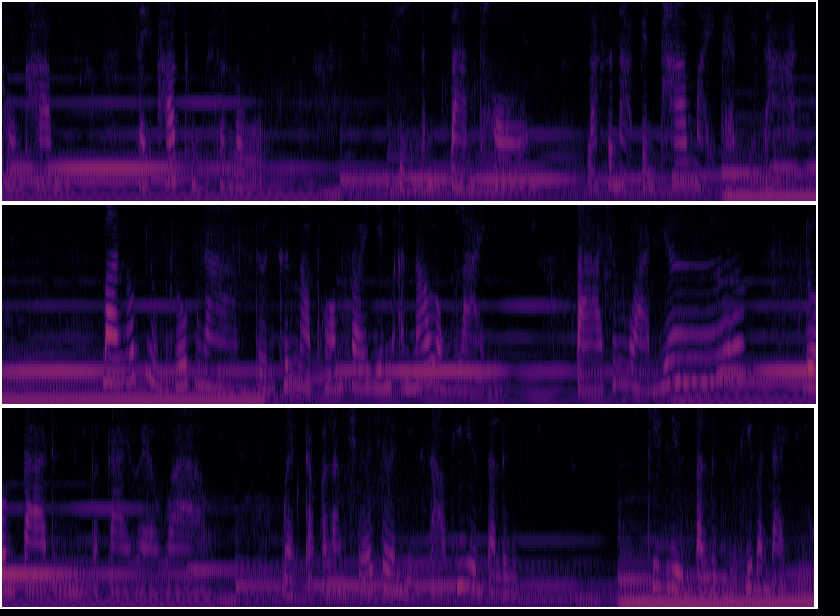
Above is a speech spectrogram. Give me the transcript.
ทองคำใส่ผ้าถุงสโลงสีน้ำตาลทอง ลักษณะเป็นผ้าไหมแบบอีสาน มานพหนุ่มรูปงามเดินขึ้นมาพร้อมรอยยิ้มอันน่าหลงไหล ตาช่างหวานเยิ้มดวงตาดูมีประกายแวววาว เหมือนกับกำลังเชื้อเชิญหญิงสาวที่ยืนตะลึง ที่ยืนตะลึงอยู่ที่บันไดอยู่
